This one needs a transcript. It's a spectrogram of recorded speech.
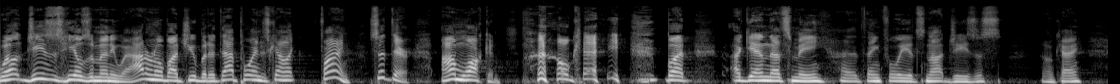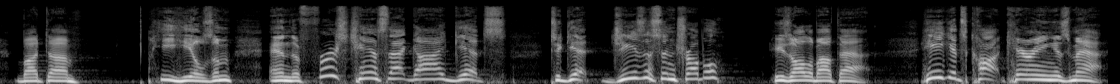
Well, Jesus heals him anyway. I don't know about you, but at that point, it's kind of like, fine, sit there. I'm walking. okay. But again, that's me. Uh, thankfully, it's not Jesus. Okay. But um, he heals him. And the first chance that guy gets to get Jesus in trouble, he's all about that. He gets caught carrying his mat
